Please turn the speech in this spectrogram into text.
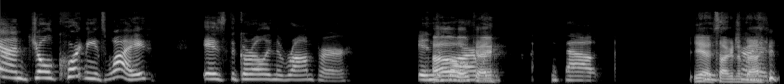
And Joel Courtney's wife is the girl in the romper in the Oh, bar okay. about Yeah, talking about to-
